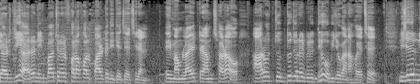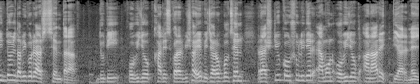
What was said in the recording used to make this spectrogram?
জর্জিয়ার নির্বাচনের ফলাফল পাল্টে দিতে চেয়েছিলেন। এই মামলায় ট্রাম্প ছাড়াও আরও চোদ্দ জনের বিরুদ্ধে অভিযোগ আনা হয়েছে। নিজেদের নির্দোষ দাবি করে আসছেন তারা। দুটি অভিযোগ খারিজ করার বিষয়ে বিচারক বলছেন, রাষ্ট্রীয় কৌশলীদের এমন অভিযোগ আনার এখতিয়ার নেই।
